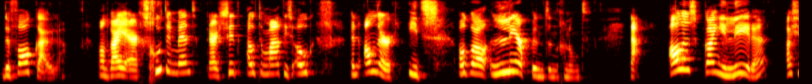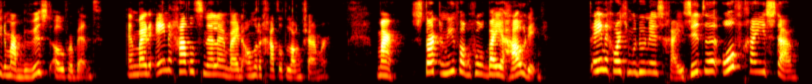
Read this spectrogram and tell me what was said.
de valkuilen. Want waar je ergens goed in bent, daar zit automatisch ook een ander iets. Ook wel leerpunten genoemd. Nou, alles kan je leren als je er maar bewust over bent. En bij de ene gaat dat sneller en bij de andere gaat dat langzamer. Maar start in ieder geval bijvoorbeeld bij je houding. Het enige wat je moet doen is: ga je zitten of ga je staan?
